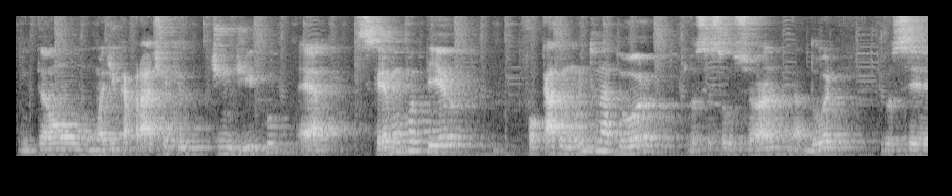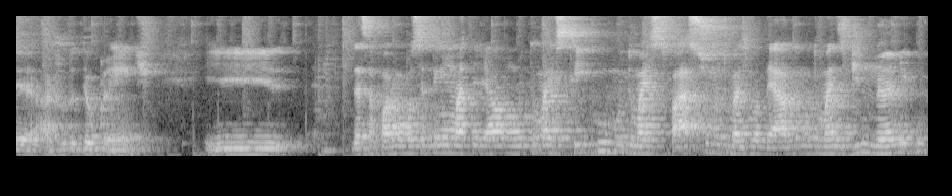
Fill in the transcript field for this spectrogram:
Então, uma dica prática que eu te indico é escreva um roteiro focado muito na dor que você soluciona, na dor que você ajuda o teu cliente e dessa forma você tem um material muito mais rico, muito mais fácil, muito mais moderno, muito mais dinâmico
